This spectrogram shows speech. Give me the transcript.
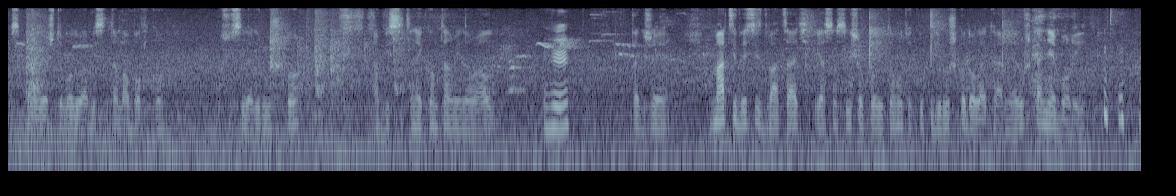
spreješ to vodu, aby si tam mal vlhko. Musíš si dať rúško, aby si to nekontaminoval. Mhm. Takže v marci 2020 ja som si išiel kvôli tomuto kúpiť rúško do lekárne. Rúška neboli.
